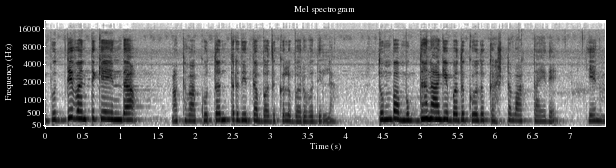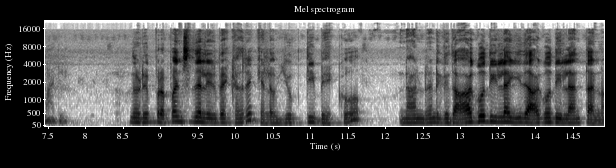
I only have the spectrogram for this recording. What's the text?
ಬುದ್ಧಿವಂತಿಕೆಯಿಂದ ಅಥವಾ ಕುತಂತ್ರದಿಂದ ಬದುಕಲು ಬರುವುದಿಲ್ಲ. ತುಂಬ ಮುಗ್ಧನಾಗಿ ಬದುಕುವುದು ಕಷ್ಟವಾಗ್ತಾ ಇದೆ. ಏನು ಮಾಡಲಿ? ನೋಡಿ ಪ್ರಪಂಚದಲ್ಲಿ ಇರಬೇಕಾದ್ರೆ ಕೆಲವು ಯುಕ್ತಿ ಬೇಕು. ನಾನು ನನಗೆ ಇದು ಆಗೋದಿಲ್ಲ ಇದು ಆಗೋದಿಲ್ಲ ಅಂತ ಅನ್ನೋ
